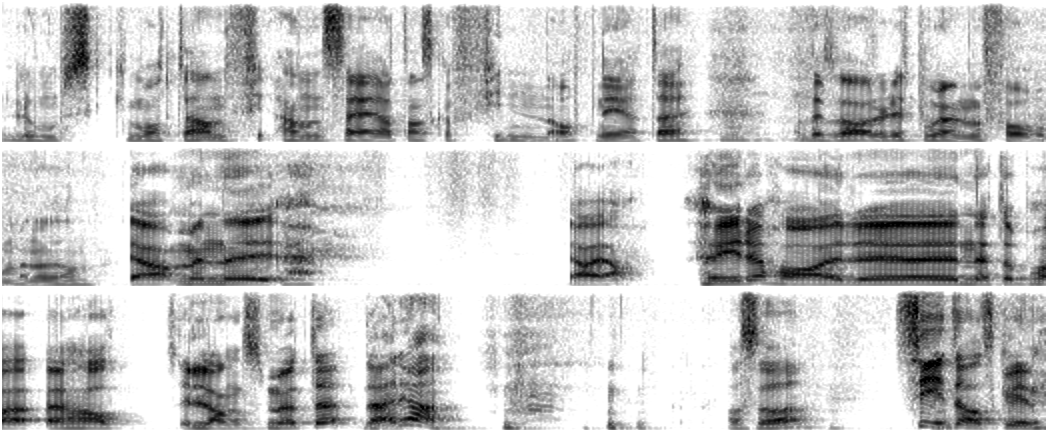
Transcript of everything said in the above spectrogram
lumsk måte. Han, han sier at han skal finne opp nyheter, og det, så har du litt problemer med formen og sånn. Ja, men eh, Ja, ja. Høyre har eh, nettopp ha, hatt landsmøte. Der, ja. Og så Sier talskvinn.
